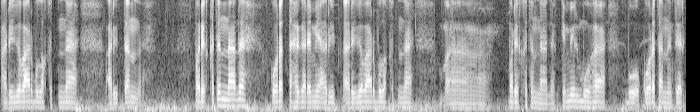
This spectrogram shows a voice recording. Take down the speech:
арыга бар булакытына арыттан барыкытыннада корат тахагарами арыга бар булакытына барыкытыннада көмөл муха бу коратаны тер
